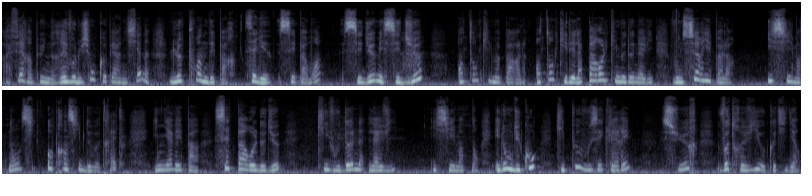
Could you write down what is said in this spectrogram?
à faire un peu une révolution copernicienne. Le point de départ, c'est Dieu. C'est pas moi, c'est Dieu, mais c'est Dieu en tant qu'il me parle, en tant qu'il est la parole qui me donne la vie. Vous ne seriez pas là, ici et maintenant, si au principe de votre être, il n'y avait pas cette parole de Dieu qui vous donne la vie, ici et maintenant. Et donc, du coup, qui peut vous éclairer sur votre vie au quotidien.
